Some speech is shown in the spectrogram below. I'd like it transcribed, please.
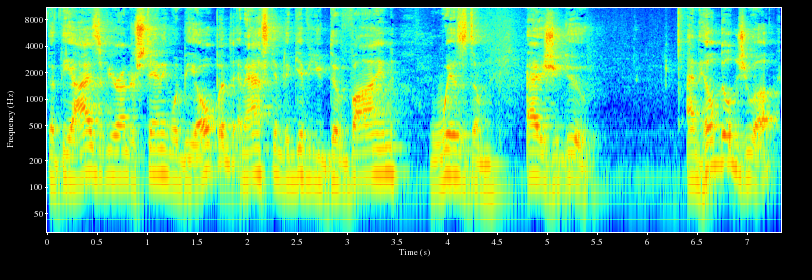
that the eyes of your understanding would be opened, and ask Him to give you divine wisdom as you do and he'll build you up.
